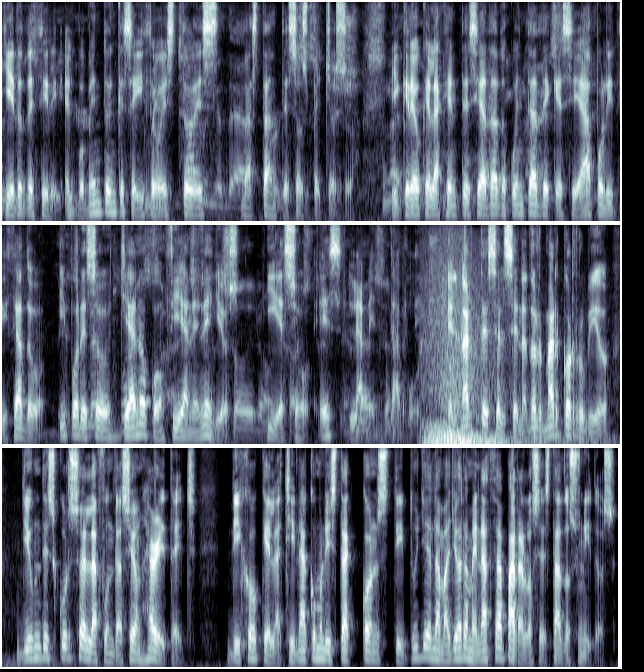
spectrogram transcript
Quiero decir, el momento en que se hizo esto es bastante sospechoso. Y creo que la gente se ha dado cuenta de que se ha politizado y por eso ya no confían en ellos. Y eso es lamentable. El martes, el senador Marco Rubio dio un discurso en la Fundación Heritage dijo que la China comunista constituye la mayor amenaza para los Estados Unidos.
